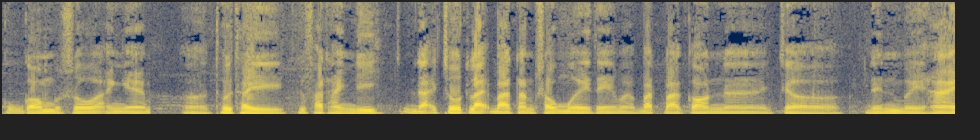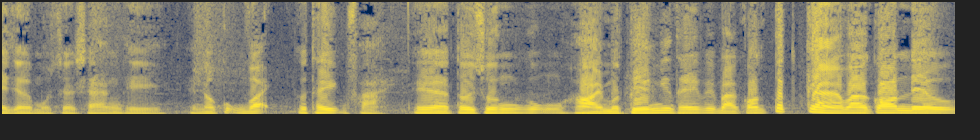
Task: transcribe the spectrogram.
cũng có một số anh em ờ, thôi thầy cứ phát hành đi. Đã chốt lại 360 thế mà bắt bà con uh, chờ đến 12 giờ 1 giờ sáng thì, thì nó cũng vậy. Tôi thấy cũng phải. Thế là tôi xuống cũng hỏi một tiếng như thế với bà con. Tất cả bà con đều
